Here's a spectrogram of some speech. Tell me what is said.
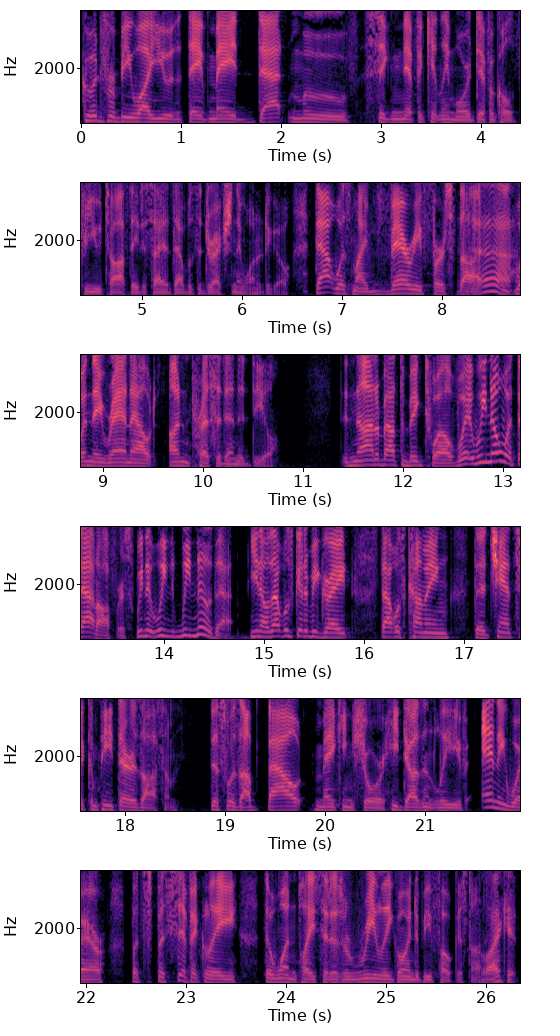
good for BYU that they've made that move significantly more difficult for Utah if they decided that was the direction they wanted to go. That was my very first thought Yeah. when they ran out unprecedented deal. Not about the Big 12. We, we know what that offers. We, kn- we, we knew that. You know, that was going to be great. That was coming. The chance to compete there is awesome. This was about making sure he doesn't leave anywhere, but specifically the one place that is really going to be focused on. I like it.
